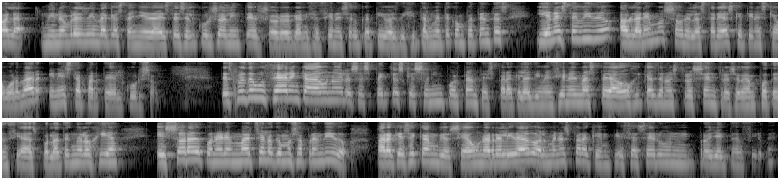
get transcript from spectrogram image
Hola, mi nombre es Linda Castañeda, este es el curso del INTEF sobre organizaciones educativas digitalmente competentes y en este vídeo hablaremos sobre las tareas que tienes que abordar en esta parte del curso. Después de bucear en cada uno de los aspectos que son importantes para que las dimensiones más pedagógicas de nuestros centros se vean potenciadas por la tecnología, es hora de poner en marcha lo que hemos aprendido para que ese cambio sea una realidad o al menos para que empiece a ser un proyecto en firme.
